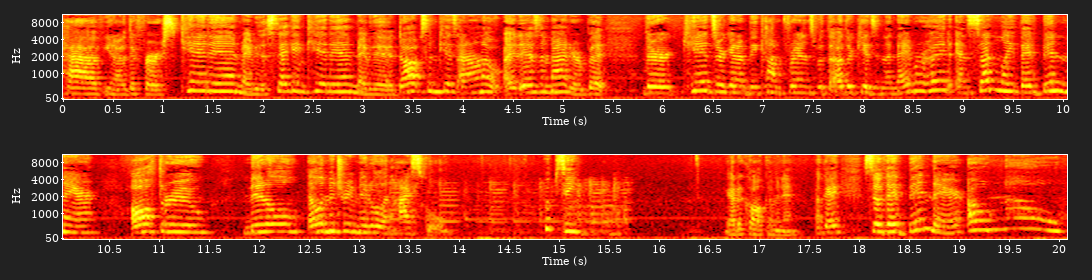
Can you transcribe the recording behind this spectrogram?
have, you know, their first kid in, maybe the second kid in, maybe they adopt some kids. I don't know. It doesn't matter. But their kids are going to become friends with the other kids in the neighborhood, and suddenly they've been there all through middle, elementary, middle, and high school. Whoopsie. Got a call coming in. Okay, so they've been there. Oh no.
